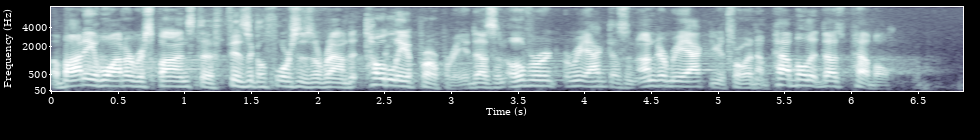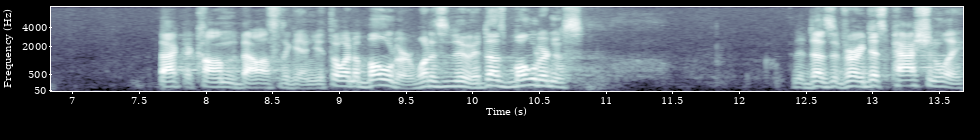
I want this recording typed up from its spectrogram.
A body of water responds to physical forces around it totally appropriate. It doesn't overreact, doesn't underreact. You throw in a pebble, it does pebble. Back to calm and balanced again. You throw in a boulder, what does it do? It does boulderness. It does it very dispassionately.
